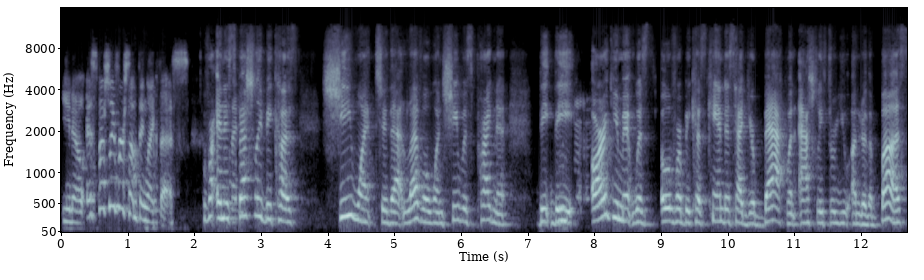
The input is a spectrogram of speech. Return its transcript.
you know, especially for something like this. Right. And especially because she went to that level when she was pregnant the the mm-hmm. argument was over because Candace had your back when Ashley threw you under the bus,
